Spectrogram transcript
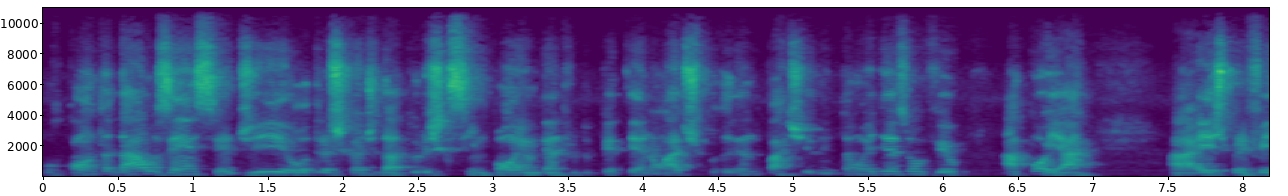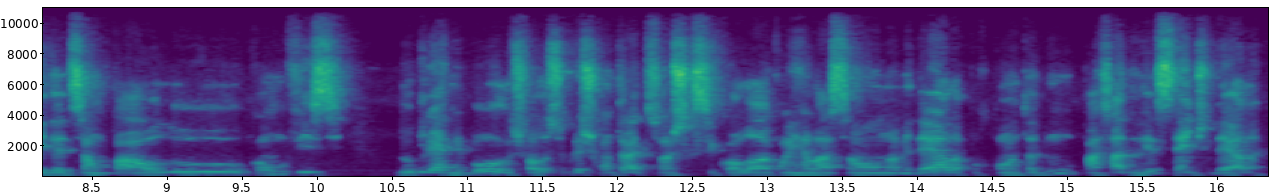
por conta da ausência de outras candidaturas que se imponham dentro do PT, não há disputa dentro do partido, então ele resolveu apoiar a ex-prefeita de São Paulo como vice do Guilherme Boulos, falou sobre as contradições que se colocam em relação ao nome dela, por conta de um passado recente dela,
